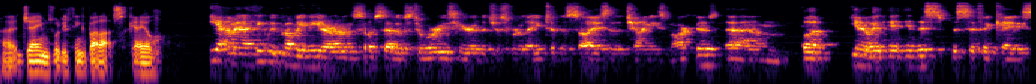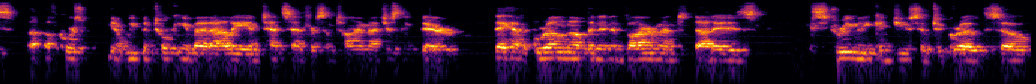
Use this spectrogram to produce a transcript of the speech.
Uh, James, what do you think about that scale? Yeah, I mean, I think we probably need our own subset of stories here that just relate to the size of the Chinese market. Um, but you know, in, in, this specific case, uh, of course, you know, we've been talking about Ali and Tencent for some time. I just think they're they have grown up in an environment that is extremely conducive to growth. So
